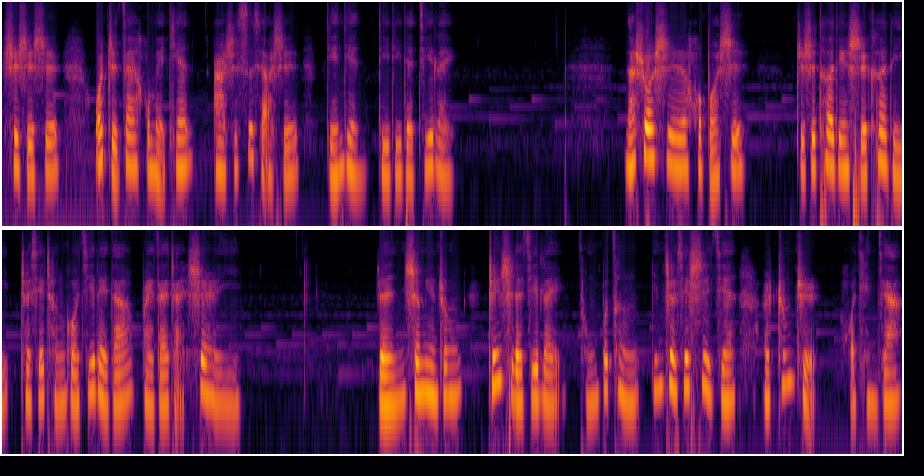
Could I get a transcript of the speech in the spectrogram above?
事实是我只在乎每天。二十四小时点点滴滴的积累，拿硕士或博士，只是特定时刻里这些成果积累的外在展示而已。人生命中真实的积累，从不曾因这些事件而终止或添加。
